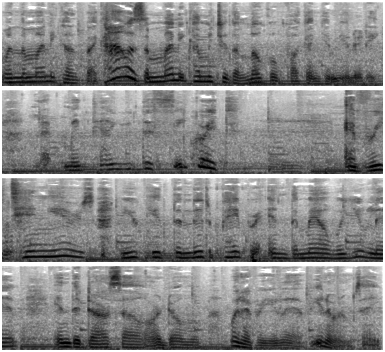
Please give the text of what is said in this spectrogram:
when the money comes back. How is the money coming to the local fucking community? Let me tell you the secret. Every 10 years, you get the little paper in the mail where you live in the Darcel or Domo, whatever you live. You know what I'm saying?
